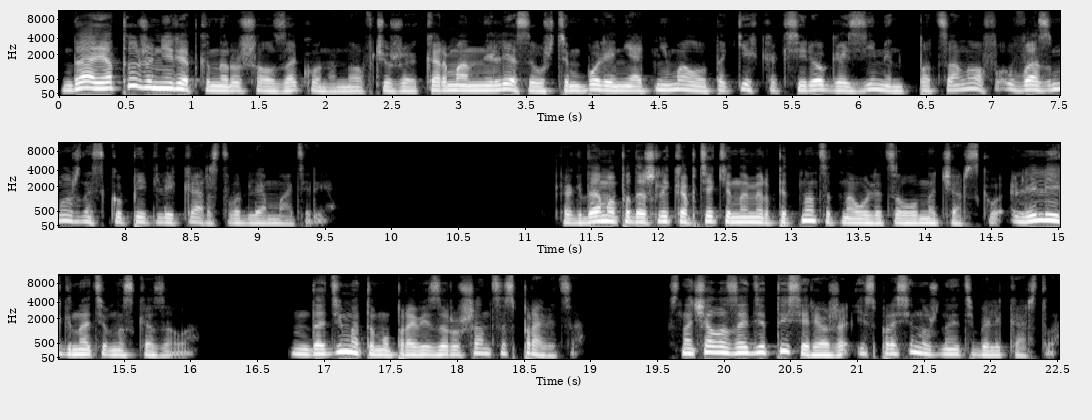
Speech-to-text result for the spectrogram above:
Да, я тоже нередко нарушал законы, но в чужой карман не лез и уж тем более не отнимал у таких, как Серега Зимин, пацанов, возможность купить лекарства для матери. Когда мы подошли к аптеке номер 15 на улице Луначарского, Лилия Игнатьевна сказала. «Дадим этому провизору шанс исправиться. Сначала зайди ты, Сережа, и спроси нужное тебе лекарство.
